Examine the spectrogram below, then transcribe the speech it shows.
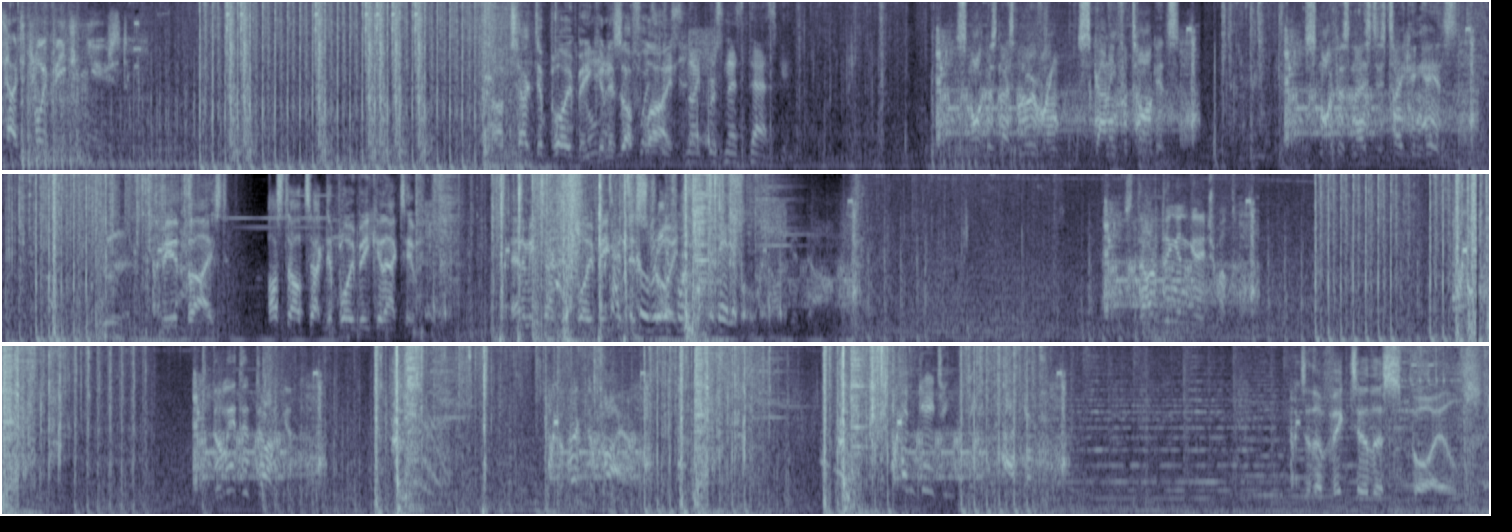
Tac deploy beacon used. Our attack deploy beacon is offline. Sniper's nest tasking. Sniper's nest maneuvering, scanning for targets. Sniper's nest is taking hits. Be advised. Hostile attack deploy beacon active. Enemy attack deploy beacon Tactical destroyed. reinforcements available. Starting engagement. Deleted target. Effective fire. Engaging target. To the victor, the spoils.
